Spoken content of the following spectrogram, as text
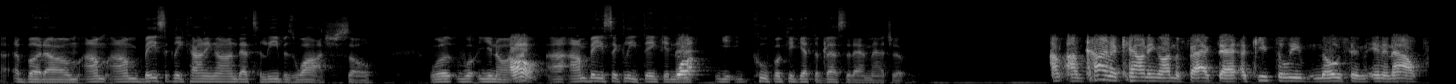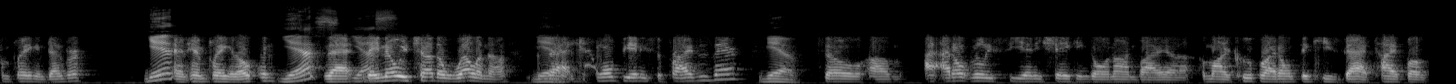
Uh, but um, I'm I'm basically counting on that Talib is washed. So well, well you know, oh. I, am basically thinking that well, Cooper could get the best of that matchup. I'm, I'm kind of counting on the fact that Aqib Talib knows him in and out from playing in Denver. Yeah. And him playing in Oakland. Yes. That yes. they know each other well enough yeah. that there won't be any surprises there. Yeah. So um, I, I, don't really see any shaking going on by uh, Amari Cooper. I don't think he's that type of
